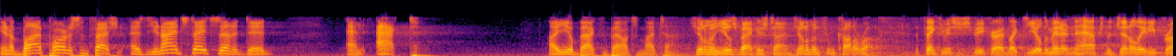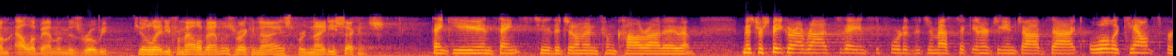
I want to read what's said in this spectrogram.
in a bipartisan fashion, as the United States Senate did, and act. I yield back the balance of my time. Gentleman yields back his time. Gentleman from Colorado. Thank you, Mr. Speaker. I'd like to yield a minute and a half to the gentlelady from Alabama, Ms. Roby. Gentlelady from Alabama is recognized for 90 seconds. Thank you, and thanks to the gentleman from Colorado. Mr. Speaker, I rise today in support of the Domestic Energy and Jobs Act. Oil accounts for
